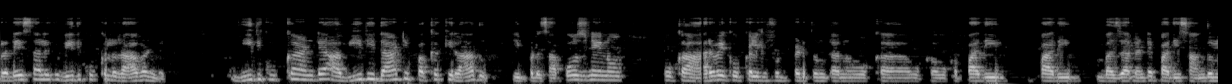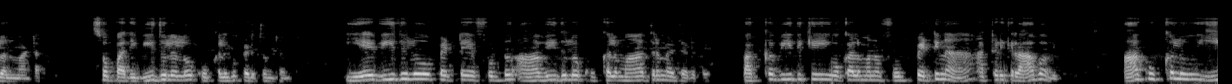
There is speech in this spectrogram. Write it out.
ప్రదేశాలకు వీధి కుక్కలు రావండి. వీధి కుక్క అంటే ఆ వీధి దాటి పక్కకి రాదు. ఇప్పుడు సపోజ్ నేను ఒక అరవై కుక్కలకి ఫుడ్ పెడుతుంటాను. ఒక ఒక ఒక పది పది బజార్ అంటే పది సందులు అన్నమాట. సో పది వీధులలో కుక్కలకి పెడుతుంటాను. ఏ వీధిలో పెట్టే ఫుడ్ ఆ వీధిలో కుక్కలు మాత్రమే పెడతాయి. పక్క వీధికి ఒకవేళ మనం ఫుడ్ పెట్టినా అక్కడికి రావవి ఆ కుక్కలు ఈ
